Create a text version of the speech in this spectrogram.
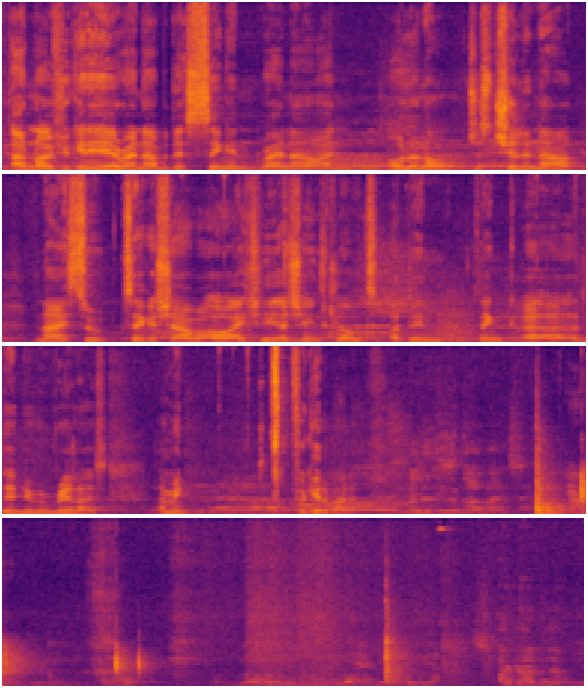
I don't know if you can hear right now, but they're singing right now, and all in all, just chilling out. Nice to take a shower. Oh, actually, I changed clothes. I didn't think, uh, I didn't even realize. I mean, forget about it. I got it.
